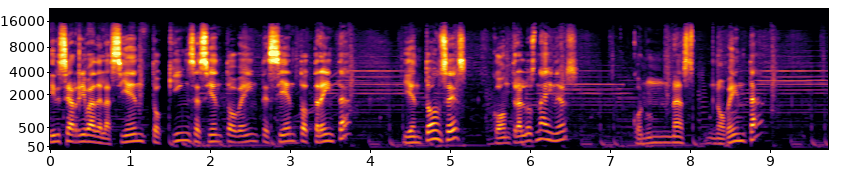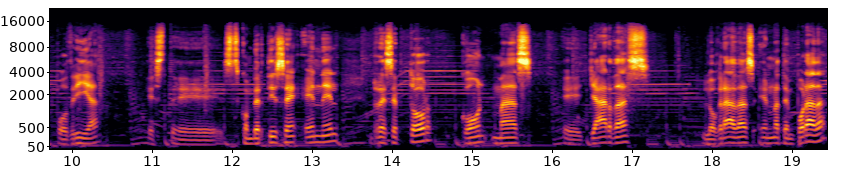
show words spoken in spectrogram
irse arriba de las 115, 120, 130 y entonces contra los Niners con unas 90 podría este, convertirse en el receptor con más eh, yardas logradas en una temporada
